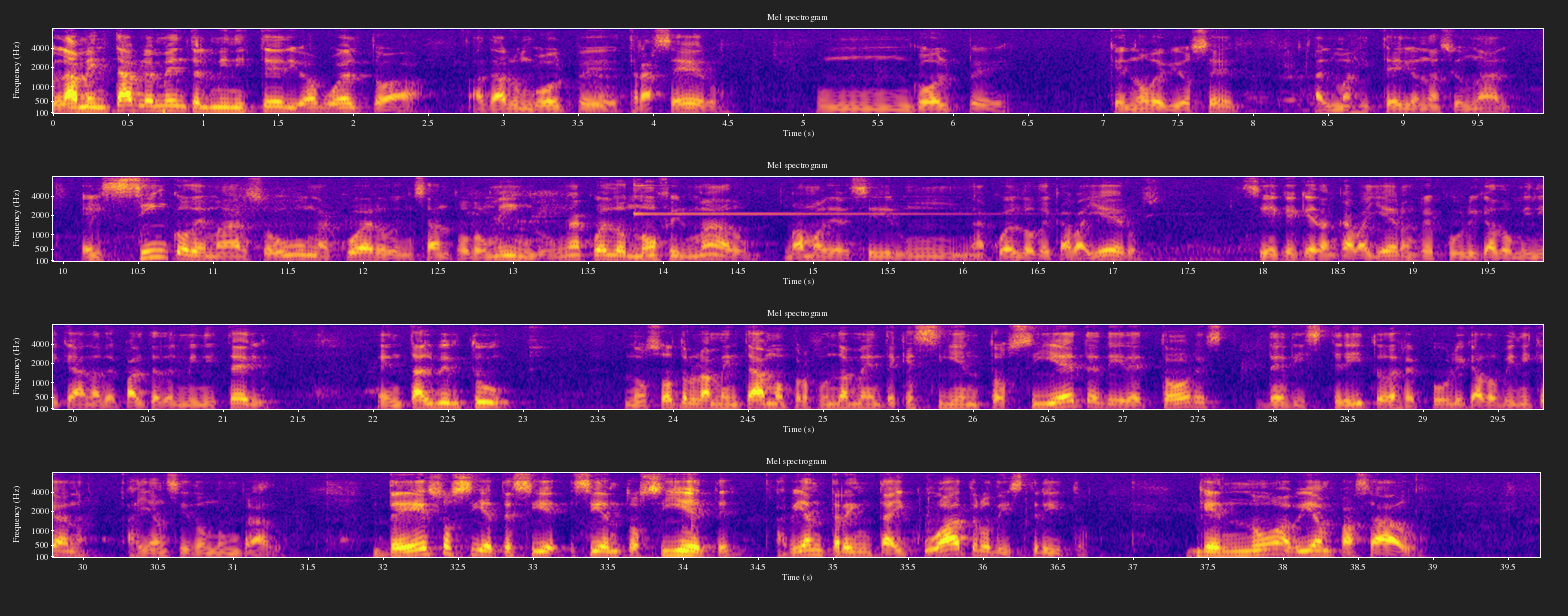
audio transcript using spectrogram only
Lamentablemente el ministerio ha vuelto a, dar un golpe trasero, un golpe que no debió ser al Magisterio Nacional. El 5 de marzo hubo un acuerdo en Santo Domingo, un acuerdo no firmado, vamos a decir un acuerdo de caballeros, si es que quedan caballeros en República Dominicana de parte del ministerio. En tal virtud, nosotros lamentamos profundamente que 107 directores de distrito de República Dominicana hayan sido nombrados. De esos 107, habían 34 distritos que no habían pasado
